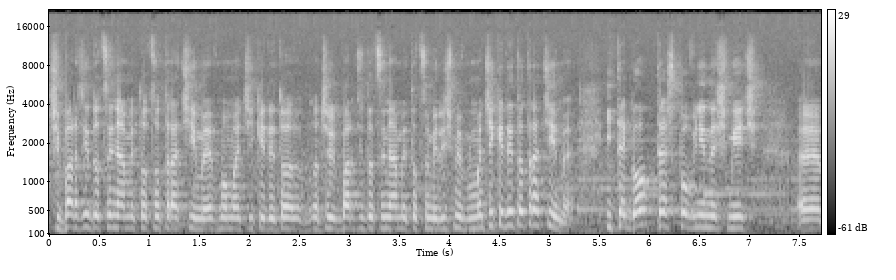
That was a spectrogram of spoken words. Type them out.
czyli bardziej doceniamy to, co tracimy w momencie, kiedy to, znaczy bardziej doceniamy to, co mieliśmy w momencie, kiedy to tracimy. I tego też powinieneś mieć e,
